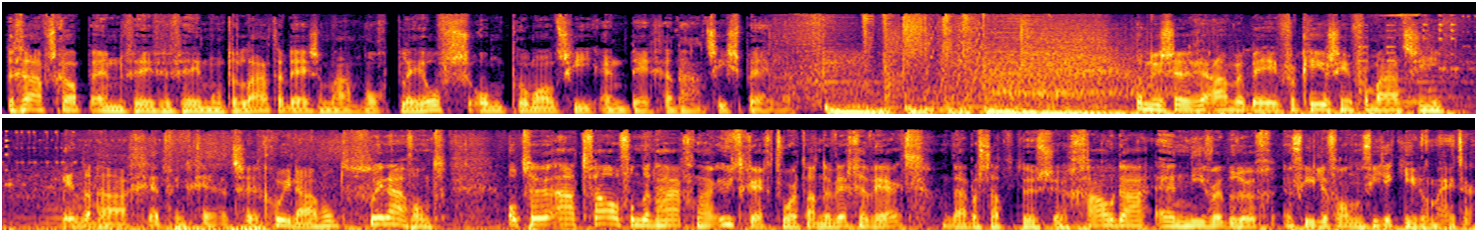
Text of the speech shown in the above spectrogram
De Graafschap en VVV moeten later deze maand nog play-offs... om promotie en degradatie spelen. Dan is er ANWB Verkeersinformatie. In Den Haag, Edwin Gerritsen. Goedenavond. Goedenavond. Op de A12 van Den Haag naar Utrecht wordt aan de weg gewerkt. Daardoor staat tussen Gouda en Nieuwerbrug een file van 4 kilometer.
